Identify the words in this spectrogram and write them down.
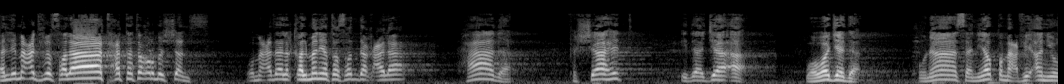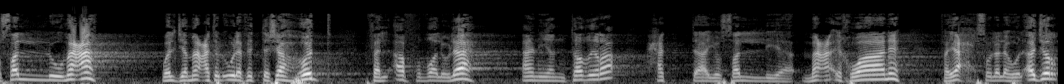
اللي ما عاد في صلاة حتى تغرب الشمس. ومع ذلك قال من يتصدق على هذا؟ فالشاهد إذا جاء ووجد أناسا يطمع في أن يصلوا معه والجماعة الأولى في التشهد فالأفضل له أن ينتظر حتى يصلي مع إخوانه فيحصل له الأجر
